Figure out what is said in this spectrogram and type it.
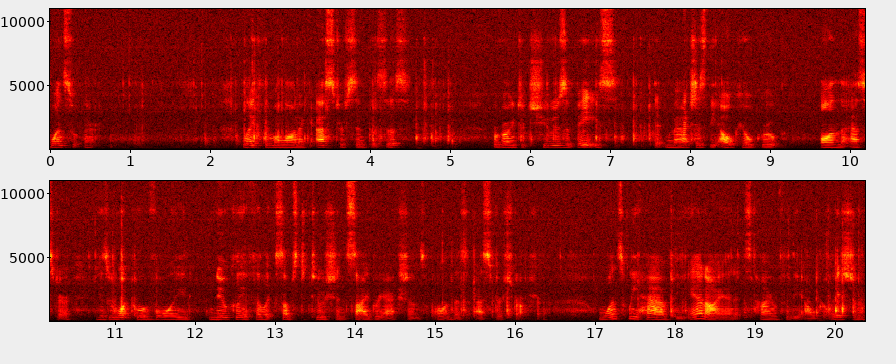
once, like the malonic ester synthesis, we're going to choose a base that matches the alkyl group on the ester because we want to avoid nucleophilic substitution side reactions on this ester structure. Once we have the anion, it's time for the alkylation.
